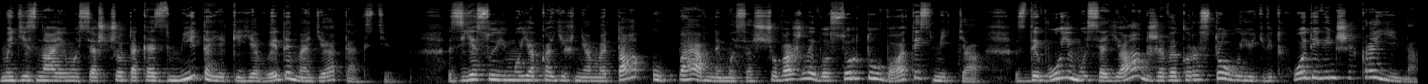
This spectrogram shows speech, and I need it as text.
ми дізнаємося, що таке ЗМІ та які є види медіатекстів. З'ясуємо, яка їхня мета, упевнимося, що важливо сортувати сміття, здивуємося, як же використовують відходи в інших країнах.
